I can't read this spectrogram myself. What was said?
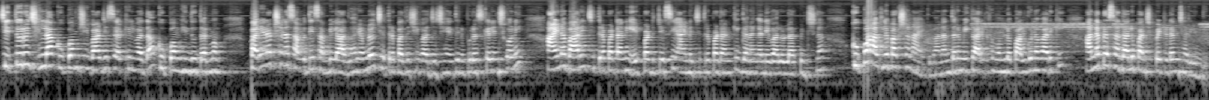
చిత్తూరు జిల్లా కుప్పం శివాజీ సర్కిల్ వద్ద కుప్పం హిందూ ధర్మం పరిరక్షణ సమితి సభ్యుల ఆధ్వర్యంలో ఛత్రపతి శివాజీ జయంతిని పురస్కరించుకొని ఆయన భారీ చిత్రపటాన్ని ఏర్పాటు చేసి ఆయన చిత్రపటానికి ఘనంగా నివాళులు అర్పించిన కుప్పం అఖిలపక్ష నాయకులు. అనంతరం ఈ కార్యక్రమంలో పాల్గొన్న వారికి అన్నప్రసాదాలు పంచిపెట్టడం జరిగింది.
